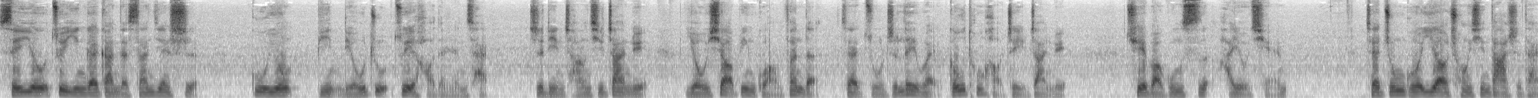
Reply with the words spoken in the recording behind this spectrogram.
CEO 最应该干的三件事：雇佣并留住最好的人才，制定长期战略，有效并广泛的在组织内外沟通好这一战略，确保公司还有钱。在中国医药创新大时代，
